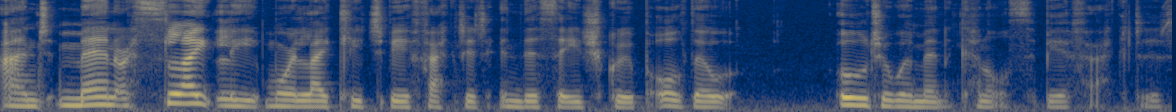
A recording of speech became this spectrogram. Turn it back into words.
And men are slightly more likely to be affected in this age group, although older women can also be affected.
